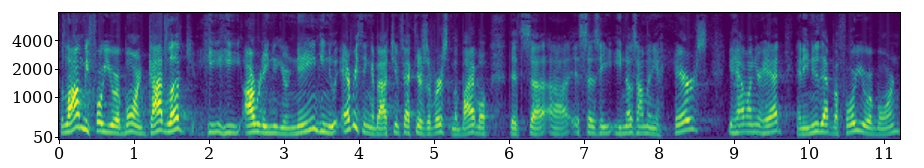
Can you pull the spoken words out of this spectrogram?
But long before you were born, God loved you. He, he already knew your name. He knew everything about you. In fact, there's a verse in the Bible that uh, uh, says he, he knows how many hairs you have on your head, and He knew that before you were born.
